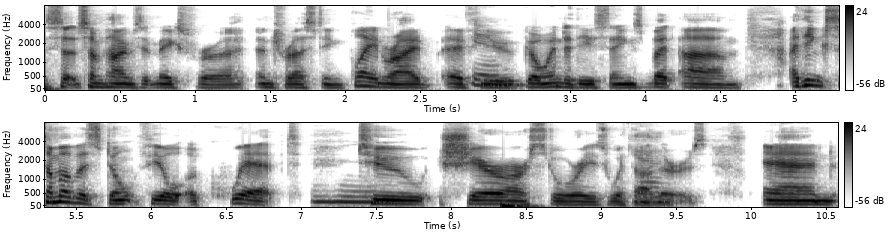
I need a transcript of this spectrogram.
so sometimes it makes for an interesting plane ride if yeah. you go into these things. But um, I think some of us don't feel equipped mm-hmm. to share our stories with yeah. others. And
